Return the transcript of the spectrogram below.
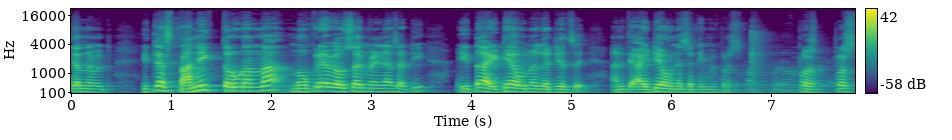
त्यांना मिळतं. इथल्या स्थानिक तरुणांना नोकऱ्या व्यवसाय मिळण्यासाठी इथं आय टी आय होणं गरजेचं आहे. आणि ते आय टी आय होण्यासाठी मी प्रश प्रश प्रश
